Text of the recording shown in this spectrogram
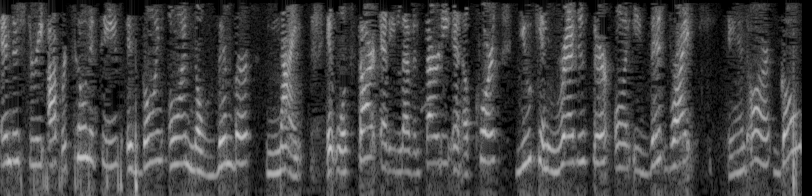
industry opportunities is going on November 9th. It will start at 11:30 and of course, you can register on Eventbrite and or go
